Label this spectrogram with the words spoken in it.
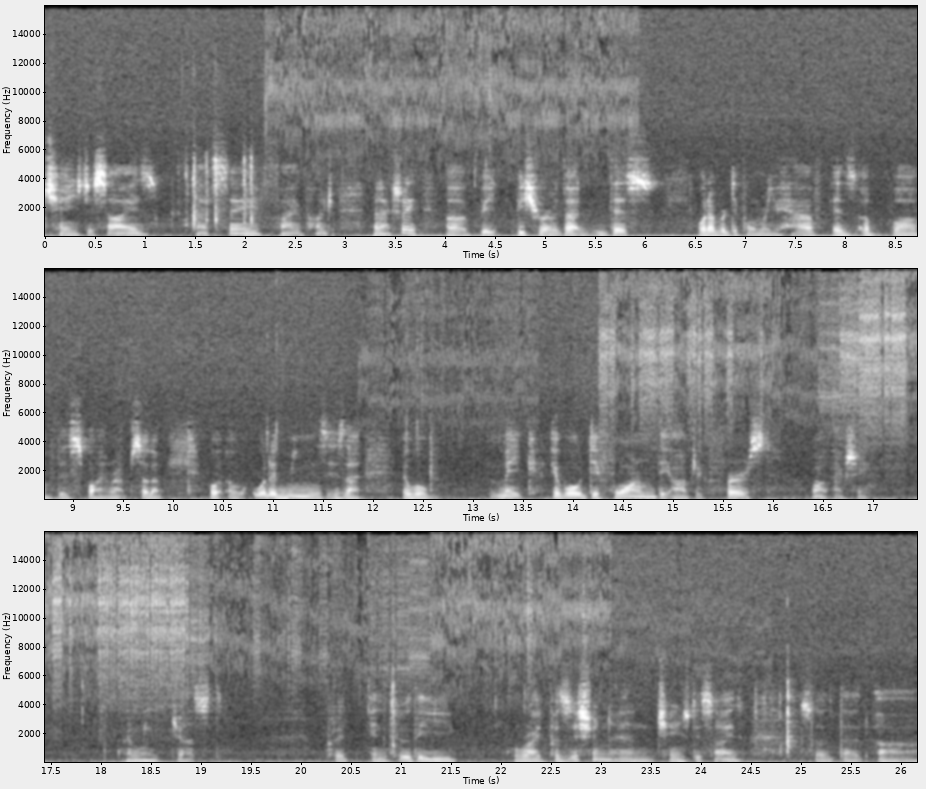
change the size let's say 500 and actually uh, be, be sure that this whatever deformer you have is above the spline wrap so that what, uh, what it means is that it will make it will deform the object first. Well actually let me just put it into the right position and change the size so that uh,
